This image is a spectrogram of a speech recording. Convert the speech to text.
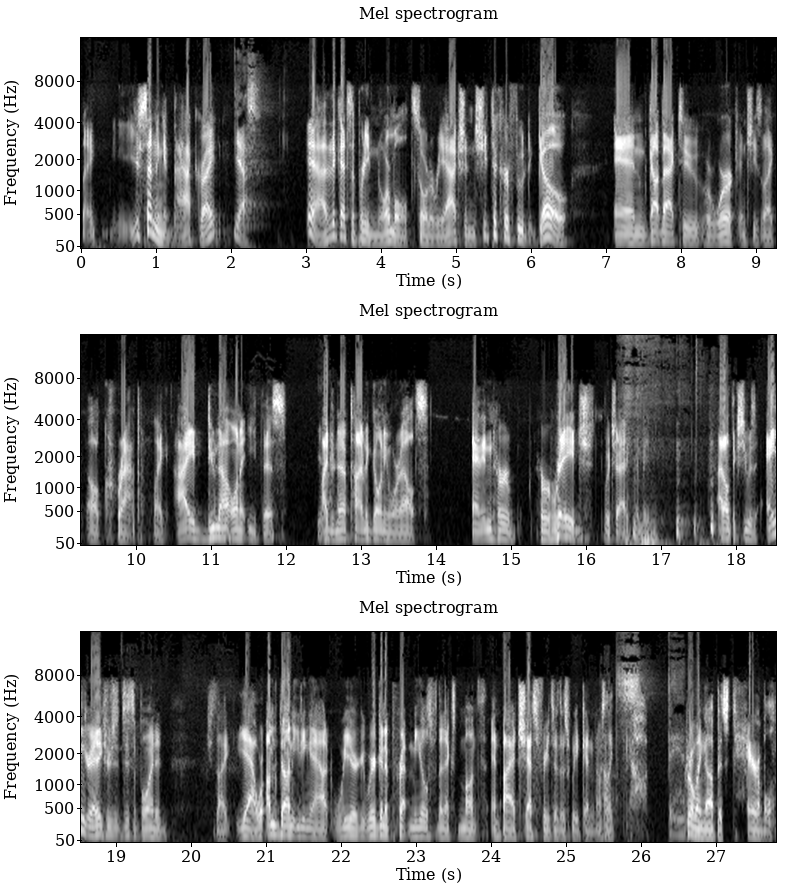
like you're sending it back, right? Yes. Yeah, I think that's a pretty normal sort of reaction. She took her food to go and got back to her work and she's like, "Oh crap. Like I do not want to eat this. I do not have time to go anywhere else." And in her her rage, which I, I mean, I don't think she was angry. I think she was just disappointed. She's like, "Yeah, we're, I'm done eating out. We're we're gonna prep meals for the next month and buy a chest freezer this weekend." I was like, oh, Damn. "Growing up is terrible.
